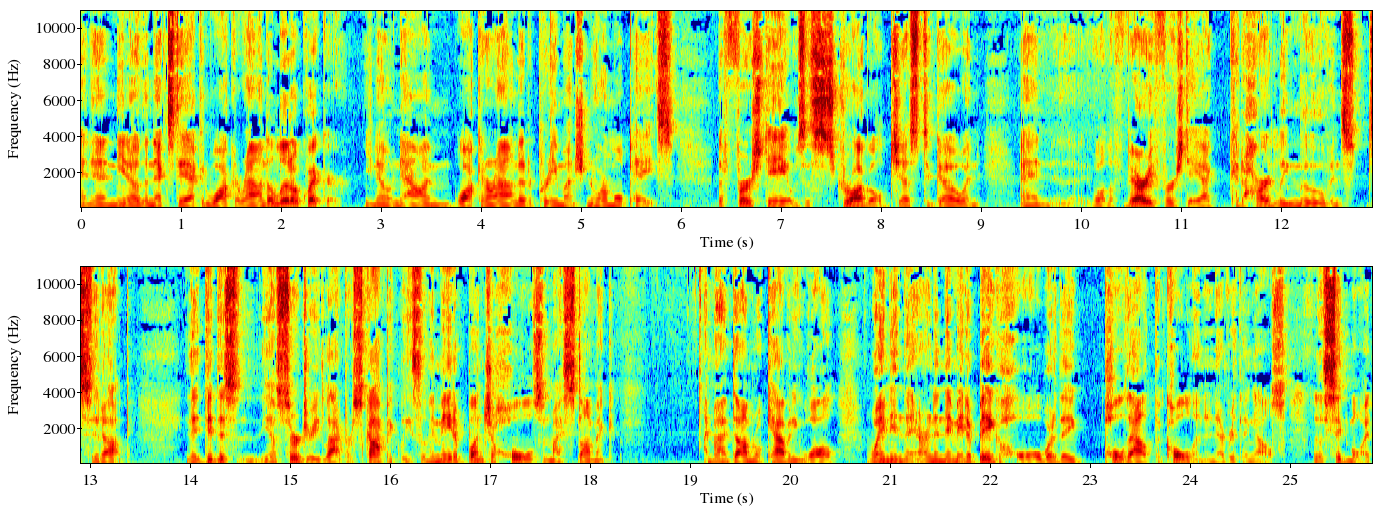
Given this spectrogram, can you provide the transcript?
And then, you know, the next day I could walk around a little quicker. You know, now I'm walking around at a pretty much normal pace. The first day it was a struggle just to go and, and uh, well, the very first day I could hardly move and sit up. They did this, you know, surgery laparoscopically, so they made a bunch of holes in my stomach and my abdominal cavity wall, went in there, and then they made a big hole where they pulled out the colon and everything else, the sigmoid.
